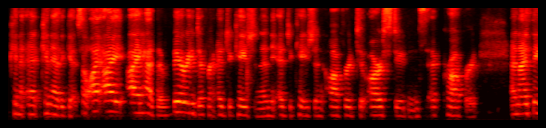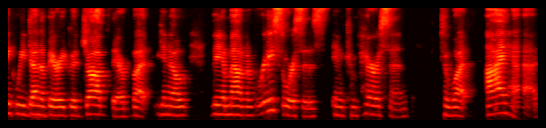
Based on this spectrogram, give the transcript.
Connecticut, so I, I I had a very different education than the education offered to our students at Crawford, and I think we've done a very good job there. But you know, the amount of resources in comparison to what I had,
